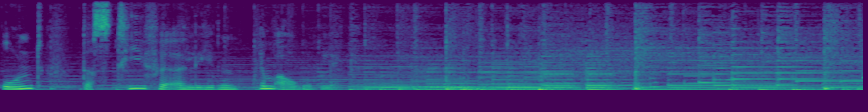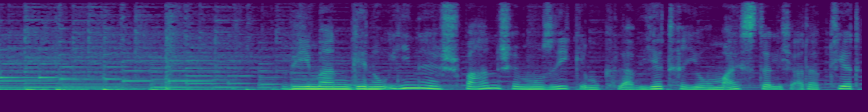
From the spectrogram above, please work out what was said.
und das tiefe Erleben im Augenblick. Wie man genuine spanische Musik im Klaviertrio meisterlich adaptiert,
